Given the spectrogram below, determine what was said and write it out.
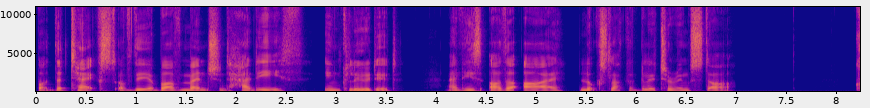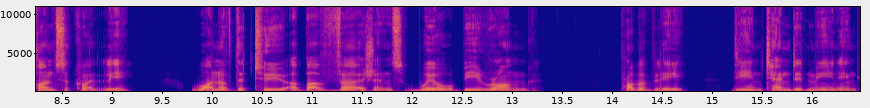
But the text of the above mentioned hadith included, and his other eye looks like a glittering star. Consequently, one of the two above versions will be wrong. Probably the intended meaning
